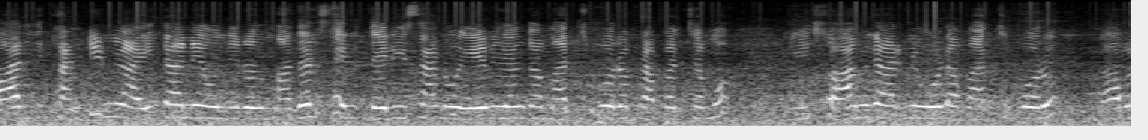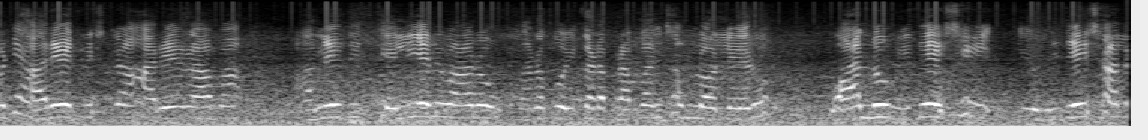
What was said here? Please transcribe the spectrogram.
వారిది కంటిన్యూ అవుతానే ఉంది. ఈరోజు మదర్ తెరీసాను. ఏ విధంగా మర్చిపోరో ప్రపంచము? ఈ స్వామి గారిని కూడా మర్చిపోరు. కాబట్టి హరే కృష్ణ హరే రామ అనేది తెలియని వారు మనకు ఇక్కడ ప్రపంచంలో లేరు. వాళ్ళు విదేశీ విదేశాల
